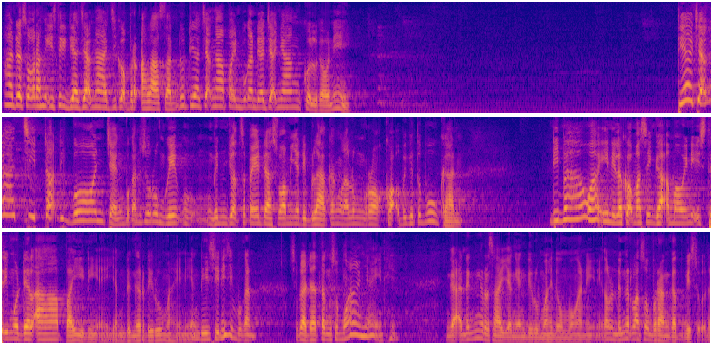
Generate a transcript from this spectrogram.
Ada seorang istri diajak ngaji kok beralasan. Lu diajak ngapain? Bukan diajak nyangkul kau nih. Diajak ngaji tak dibonceng, bukan suruh gue ngenjot sepeda suaminya di belakang lalu ngerokok begitu bukan. Di bawah ini lah kok masih nggak mau ini istri model apa ini yang dengar di rumah ini. Yang di sini sih bukan sudah datang semuanya ini. Nggak dengar sayang yang di rumah itu omongan ini. Kalau dengar langsung berangkat besok.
